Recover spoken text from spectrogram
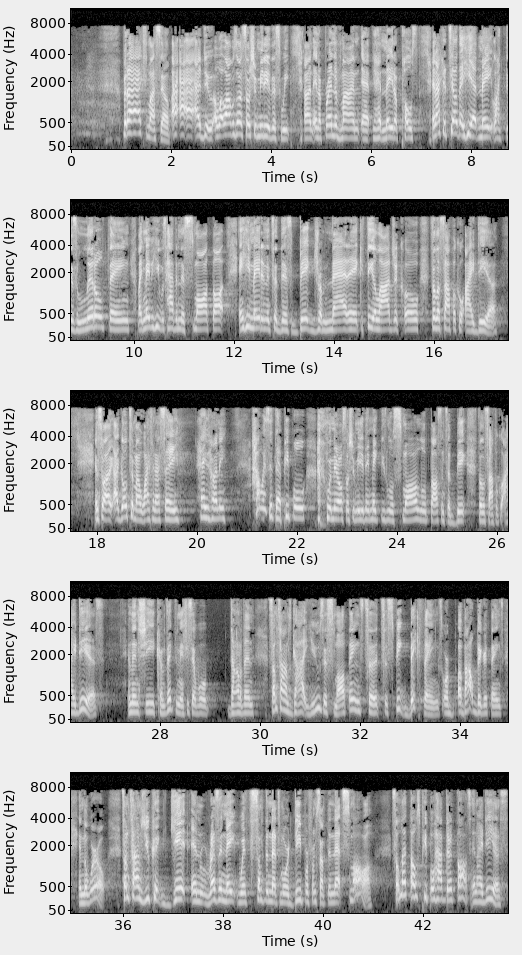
But I asked myself, I, I, I do. Well, I was on social media this week, uh, and a friend of mine had made a post, and I could tell that he had made like this little thing, like maybe he was having this small thought, and he made it into this big, dramatic, theological, philosophical idea. And so I, I go to my wife and I say, hey, honey, how is it that people, when they're on social media, they make these little small little thoughts into big philosophical ideas? And then she convicted me and she said, well, Donovan, sometimes God uses small things to, to speak big things or about bigger things in the world. Sometimes you could get and resonate with something that's more deeper from something that's small. So let those people have their thoughts and ideas.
